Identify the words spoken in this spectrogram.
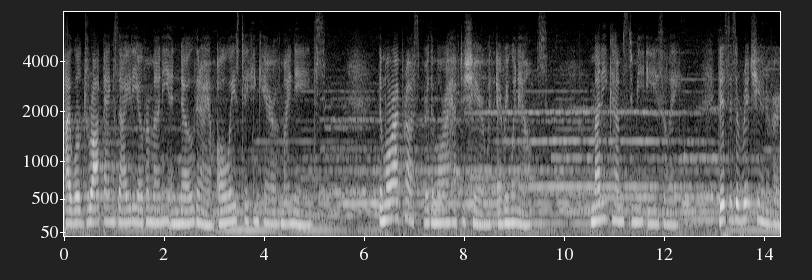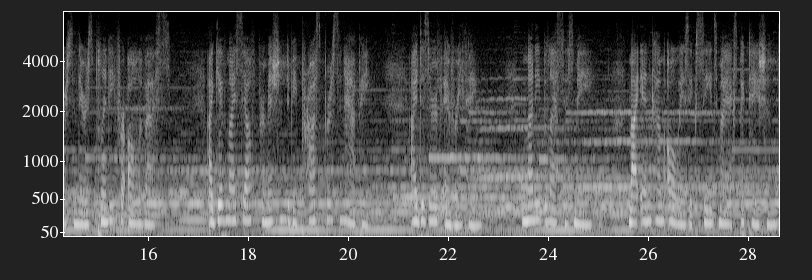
I will drop anxiety over money and know that I am always taking care of my needs. The more I prosper, the more I have to share with everyone else. Money comes to me easily. This is a rich universe and there is plenty for all of us. I give myself permission to be prosperous and happy. I deserve everything. Money blesses me. My income always exceeds my expectations.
